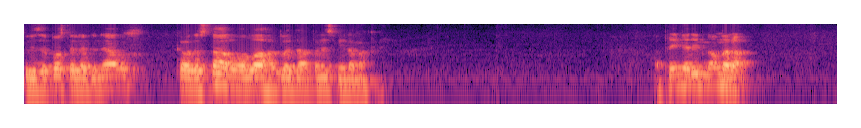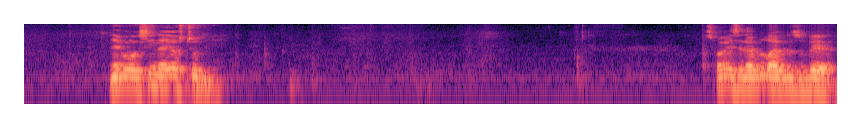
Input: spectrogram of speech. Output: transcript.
ili za postavlja dunjaluk, kao da stalno Allaha gleda pa ne smije da makne. A primjer Ibn Omara, njegovog sina je još čudniji. Spominje se da je Abdullah ibn Zubair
